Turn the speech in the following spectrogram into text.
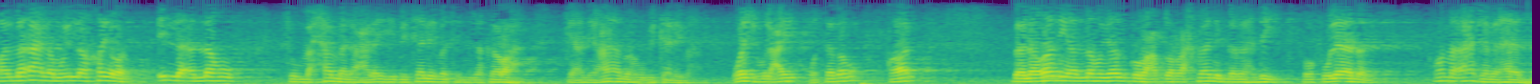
قال ما أعلم إلا خيرا إلا أنه ثم حمل عليه بكلمة ذكرها يعني عابه بكلمة وجه العيب وسببه قال بلغني أنه يذكر عبد الرحمن بن مهدي وفلانا وما أعجب هذا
